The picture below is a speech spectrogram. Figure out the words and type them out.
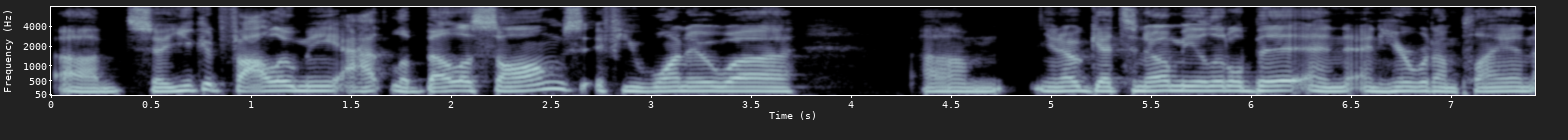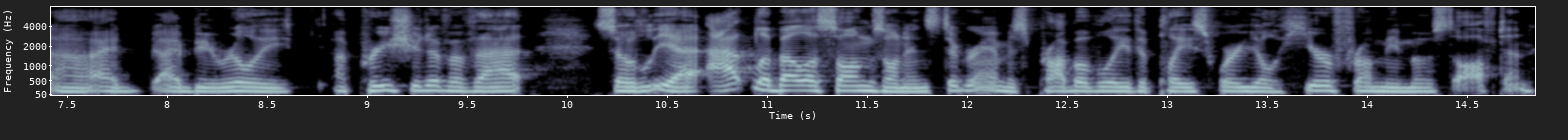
Um, so you could follow me at Labella Songs if you want to, uh, um, you know, get to know me a little bit and and hear what I'm playing. Uh, I'd I'd be really appreciative of that. So yeah, at Labella Songs on Instagram is probably the place where you'll hear from me most often.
